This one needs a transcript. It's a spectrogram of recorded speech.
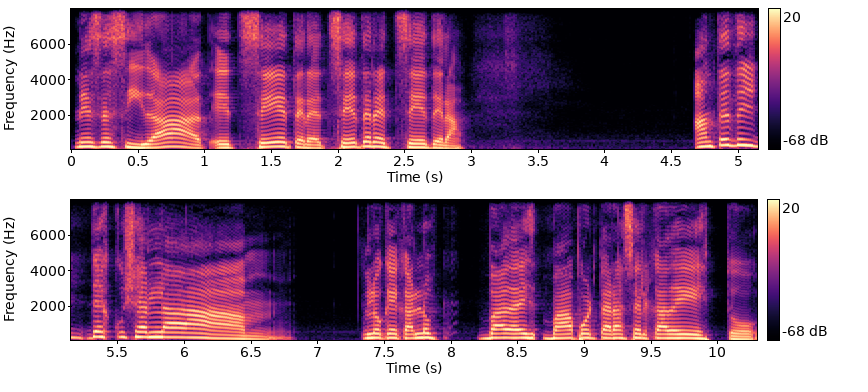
necesidad, etcétera, etcétera, etcétera. Antes de, de escuchar la, lo que Carlos va va a aportar acerca de esto,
